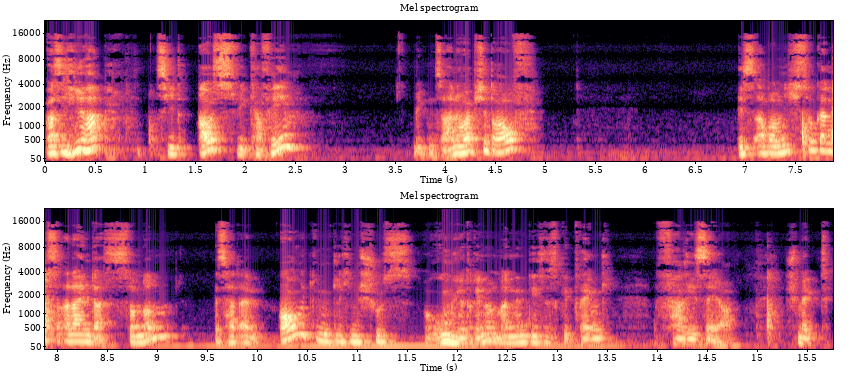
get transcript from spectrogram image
Was ich hier habe, sieht aus wie Kaffee mit einem Sahnehäubchen drauf, ist aber nicht so ganz allein das, sondern es hat einen ordentlichen Schuss Rum hier drin und man nennt dieses Getränk Pharisäer. Schmeckt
